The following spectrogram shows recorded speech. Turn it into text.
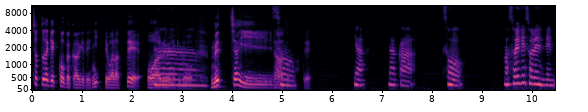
ちょっとだけ口角上げてニッて笑って終わるんやけどうん。めっちゃいいなと思って。いやなんかそう。まあそれでそれで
